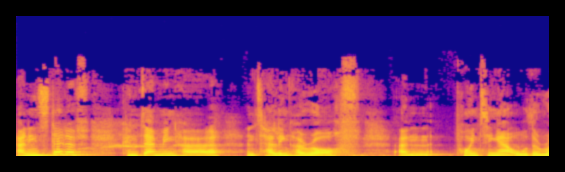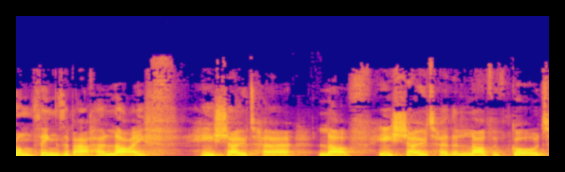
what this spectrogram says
And instead of condemning her and telling her off and pointing out all the wrong things about her life, he showed her love. He showed her the love of God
